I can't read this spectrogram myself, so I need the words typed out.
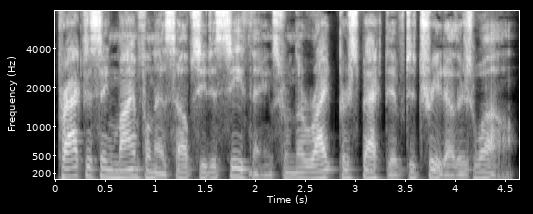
Practicing mindfulness helps you to see things from the right perspective to treat others well.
